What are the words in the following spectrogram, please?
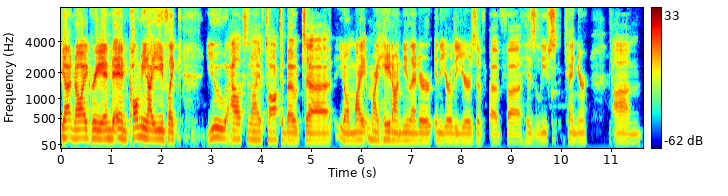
Yeah, no, I agree. And and call me naive, like you, Alex, and I have talked about uh, you know my my hate on Nylander in the early years of of uh, his Leafs tenure. Um,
